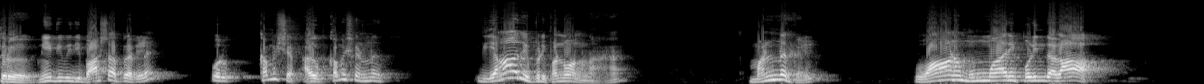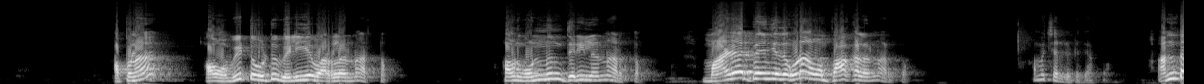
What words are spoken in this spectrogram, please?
திரு நீதிபதி பாஷா பேரில் ஒரு கமிஷன் அது கமிஷன்னு இது யார் இப்படி பண்ணுவாங்கன்னா மன்னர்கள் வானம் மும்மாறி பொழிந்ததா? அப்பனா அவன் வீட்டை விட்டு வெளியே வரலன்னு அர்த்தம். அவனுக்கு ஒன்றும் தெரியலன்னு அர்த்தம். மழை பெஞ்சதை கூட அவன் பார்க்கலன்னு அர்த்தம். அமைச்சர்கிட்ட கேட்பான் அந்த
